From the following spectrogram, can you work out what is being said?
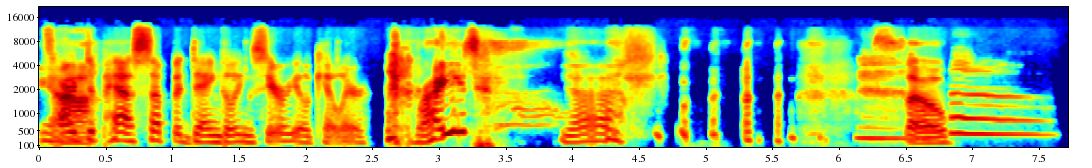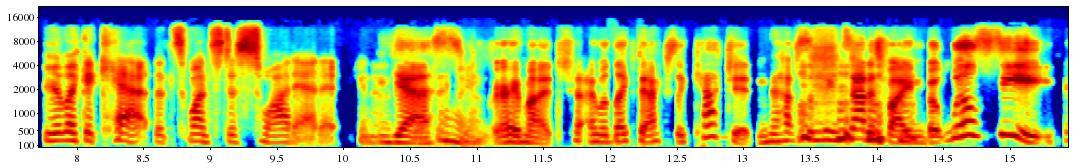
it's Yeah. hard to pass up a dangling serial killer. right? Yeah. so ah. You're like a cat that wants to swat at it, you know. Yes, it's yeah. younger. very much. I would like to actually catch it and have something satisfying, but we'll see.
